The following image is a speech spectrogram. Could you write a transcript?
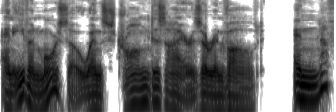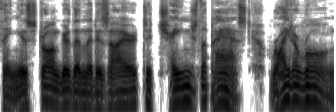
and even more so when strong desires are involved. And nothing is stronger than the desire to change the past, right or wrong,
